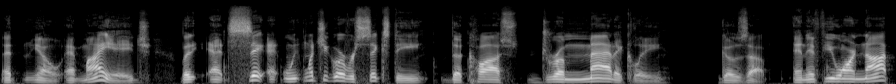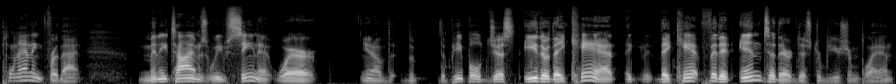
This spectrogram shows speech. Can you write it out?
at you know at my age. But at six, once you go over sixty, the cost dramatically goes up. And if you are not planning for that, many times we've seen it where you know the, the, the people just either they can't they can't fit it into their distribution plan,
